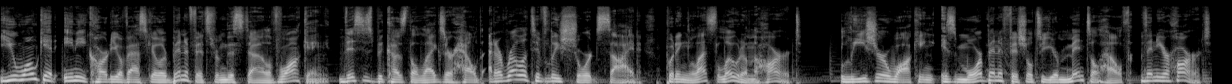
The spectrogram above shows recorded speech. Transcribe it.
You won't get any cardiovascular benefits from this style of walking. This is because the legs are held at a relatively short side, putting less load on the heart. Leisure walking is more beneficial to your mental health than your heart.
